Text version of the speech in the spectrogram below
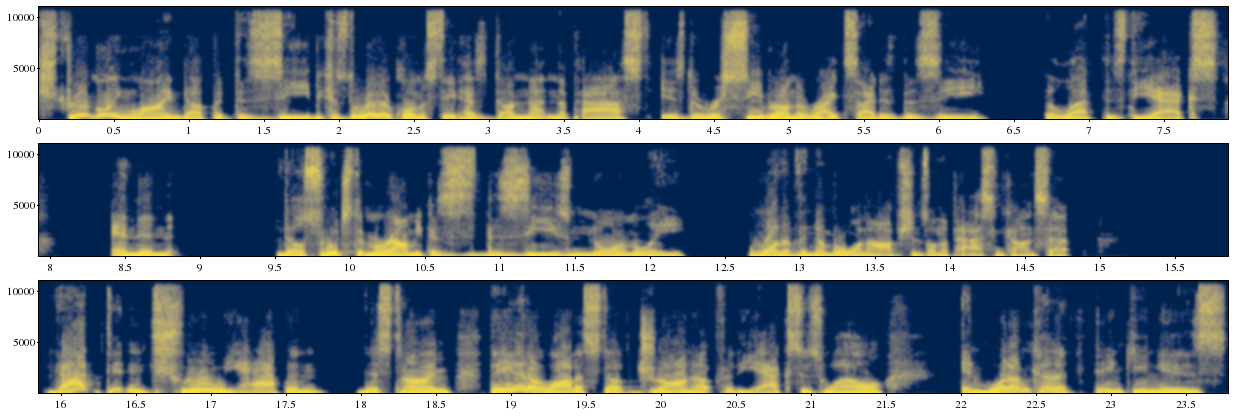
Stribling lined up at the Z because the way Oklahoma State has done that in the past is the receiver on the right side is the Z, the left is the X, and then they'll switch them around because the Z is normally one of the number one options on the passing concept. That didn't truly happen this time. They had a lot of stuff drawn up for the X as well. And what I'm kind of thinking is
